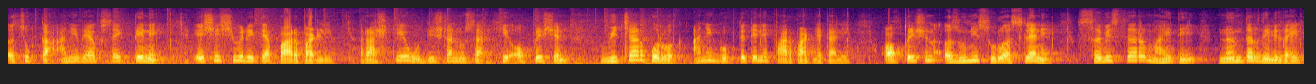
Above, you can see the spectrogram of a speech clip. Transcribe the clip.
अचूकता आणि व्यावसायिकतेने यशस्वीरित्या पार पाडली. राष्ट्रीय उद्दिष्टानुसार हे ऑपरेशन विचारपूर्वक आणि गुप्ततेने पार पाडण्यात आले. ऑपरेशन अजूनही सुरू असल्याने सविस्तर माहिती नंतर दिली जाईल.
